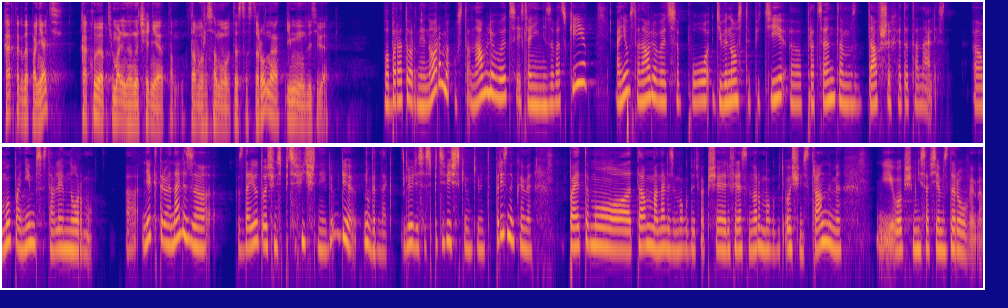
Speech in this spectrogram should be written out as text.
как тогда понять, какое оптимальное значение там, того же самого тестостерона именно для тебя? Лабораторные нормы устанавливаются, если они не заводские, они устанавливаются по 95% сдавших этот анализ. Э, мы по ним составляем норму. Э, некоторые анализы сдают очень специфичные люди, ну, вернее, люди со специфическими какими-то признаками, Поэтому там анализы могут быть вообще, референсные нормы могут быть очень странными и, в общем, не совсем здоровыми.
